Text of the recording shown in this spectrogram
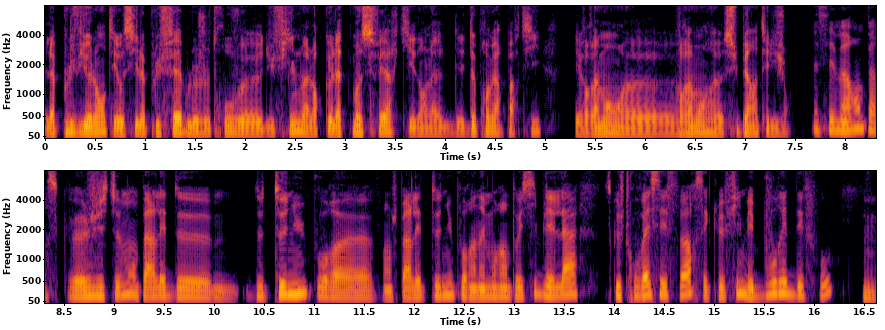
la plus violente et aussi la plus faible, je trouve, euh, du film, alors que l'atmosphère qui est dans les deux premières parties est vraiment, euh, vraiment euh, super intelligent. C'est marrant parce que justement, on parlait de, de tenue pour. Enfin, je parlais de tenue pour un amour impossible. Et là, ce que je trouve assez fort, c'est que le film est bourré de défauts. Hmm.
